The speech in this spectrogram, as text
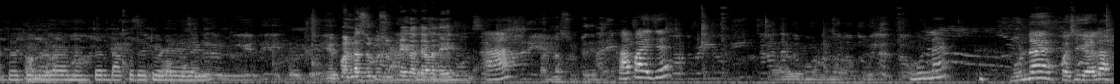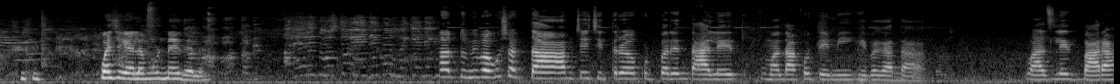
आता तुम्हाला नंतर दाखवतो थोड्या वेळाने. हे पन्नास रुपये सुट्टे का त्याला दे? आ? पन्नास सुट्टे दे मला. का पाहिजे? मूड नाही? म्हणून नाही? पैसे घ्यायला? पैसे घ्यायला मूड नाही त्याला. तर तुम्ही बघू शकता आमचे चित्र कुठपर्यंत आलेत तुम्हाला दाखवते मी. हे बघा आता. वाजलेत बारा.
